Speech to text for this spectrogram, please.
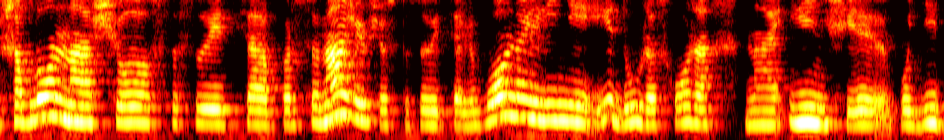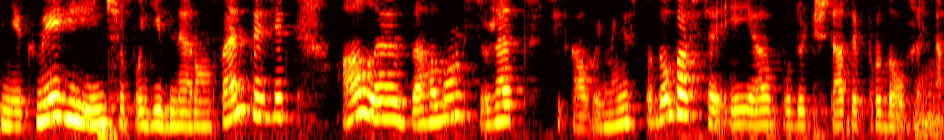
Шаблонна, що стосується персонажів, що стосується любовної лінії, і дуже схожа на інші подібні книги, інше подібне ром-фентезі. Але загалом сюжет цікавий. Мені сподобався, і я буду читати продовження.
